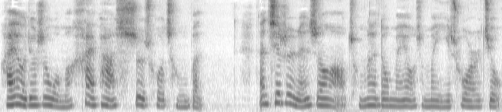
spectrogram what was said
还有就是我们害怕试错成本。但其实人生啊，从来都没有什么一蹴而就，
